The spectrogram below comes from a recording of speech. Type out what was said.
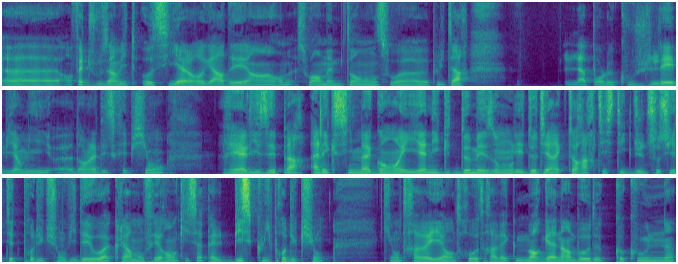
Euh, en fait, je vous invite aussi à le regarder, hein, soit en même temps, soit euh, plus tard. Là, pour le coup, je l'ai bien mis euh, dans la description. Réalisé par Alexis Magan et Yannick Demaison, les deux directeurs artistiques d'une société de production vidéo à Clermont-Ferrand qui s'appelle Biscuit Productions, qui ont travaillé entre autres avec Morgan Imbeau de Cocoon,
